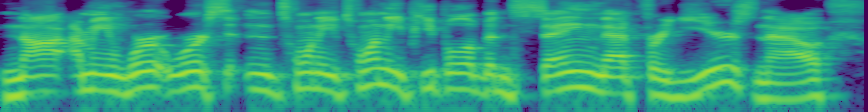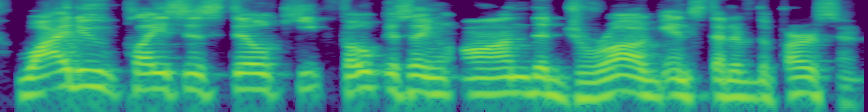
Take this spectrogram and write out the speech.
not I mean we're we're sitting in 2020 people have been saying that for years now. Why do places still keep focusing on the drug instead of the person?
